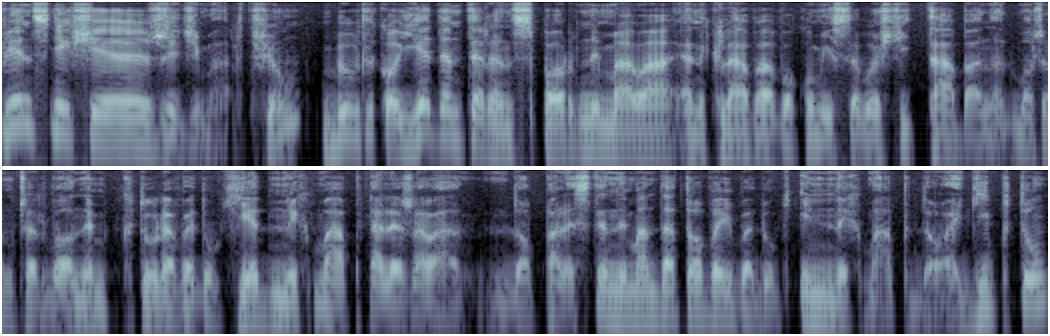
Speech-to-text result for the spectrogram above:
więc niech się Żydzi martwią. Był tylko jeden teren sporny, mała enklawa wokół miejscowości Taba nad Morzem Czerwonym, która według jednych map należała do Palestyny mandatowej, według innych map do Egiptu.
